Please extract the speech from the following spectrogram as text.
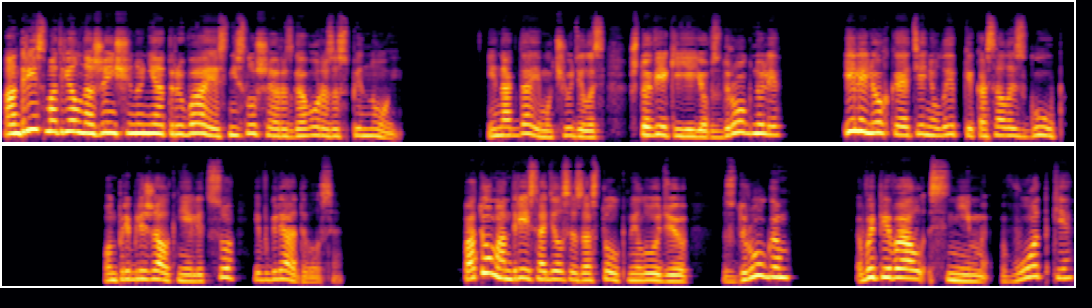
Андрей смотрел на женщину, не отрываясь, не слушая разговора за спиной. Иногда ему чудилось, что веки ее вздрогнули, или легкая тень улыбки касалась губ. Он приближал к ней лицо и вглядывался. Потом Андрей садился за стол к мелодию с другом, выпивал с ним водки,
